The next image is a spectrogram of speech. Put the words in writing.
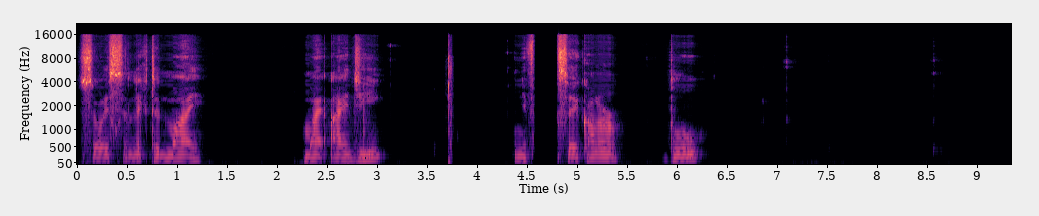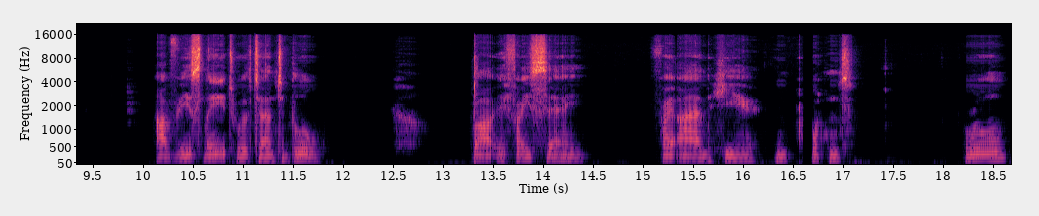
so I selected my my ID say color. Blue. Obviously it will turn to blue. But if I say if I add here important rule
